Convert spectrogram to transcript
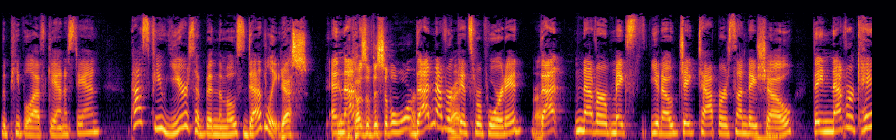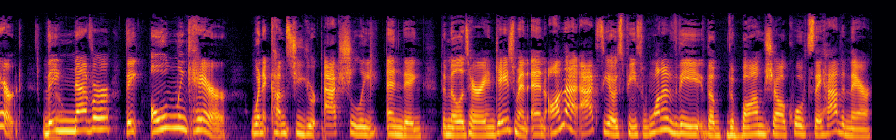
the people of Afghanistan, past few years have been the most deadly. Yes. And because of the Civil War. That never right. gets reported. Right. That never makes, you know, Jake Tapper's Sunday mm-hmm. show. They never cared. They never, they only care when it comes to you're actually ending the military engagement. And on that Axios piece, one of the, the, the bombshell quotes they have in there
